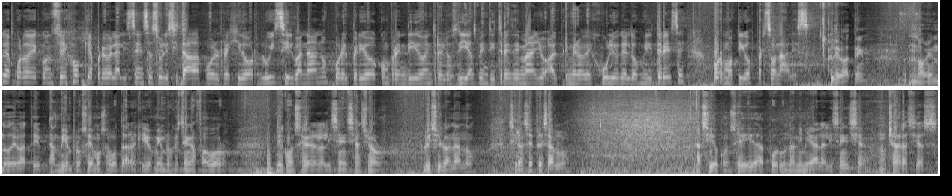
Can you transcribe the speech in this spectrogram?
de acuerdo de consejo que apruebe la licencia solicitada por el regidor Luis Silvanano por el periodo comprendido entre los días 23 de mayo al 1 de julio del 2013 por motivos personales. debate. No habiendo debate, también procedemos a votar. Aquellos miembros que estén a favor de conceder la licencia al señor Luis Silvanano, si a expresarlo. Ha sido concedida por unanimidad la licencia. Muchas gracias.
